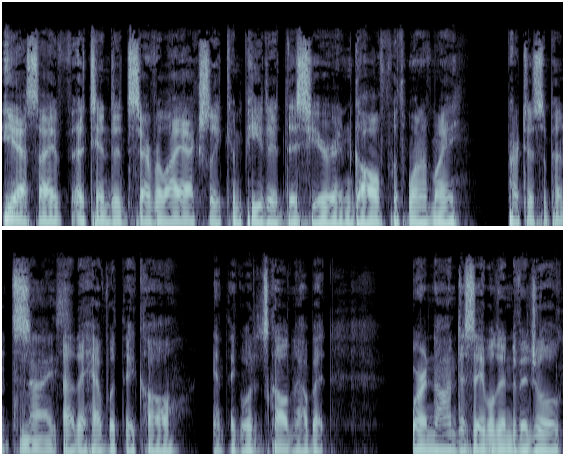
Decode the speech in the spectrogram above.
Yes, I've attended several. I actually competed this year in golf with one of my participants. Nice. Uh, they have what they call, I can't think of what it's called now, but where a non disabled individual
